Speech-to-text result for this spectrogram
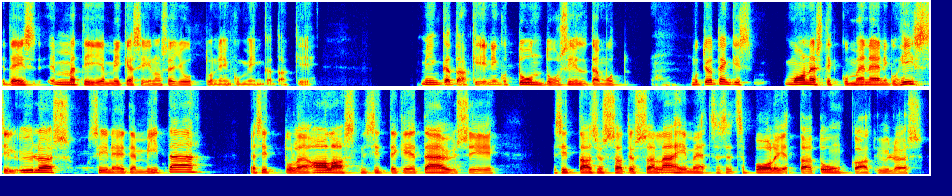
et ei, en mä tiedä, mikä siinä on se juttu, niin kuin minkä takia, minkä takia niin kuin tuntuu siltä, mutta mut jotenkin monesti kun menee niin hissil ylös, siinä ei tee mitään, ja sitten tulee alas, niin sitten tekee täysiä. Ja sitten taas, jos sä oot jossain lähimetsässä, että sä poljet tai tunkkaat ylös,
